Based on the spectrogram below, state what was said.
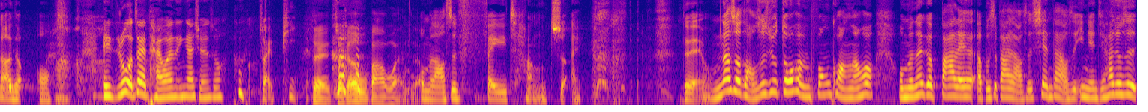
然后就哦，哎、欸，如果在台湾，应该学生说，哼，拽屁，对，拽个二五八万的。我们老师非常拽，对我们那时候老师就都很疯狂。然后我们那个芭蕾，呃，不是芭蕾老师，现代老师一年级，他就是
